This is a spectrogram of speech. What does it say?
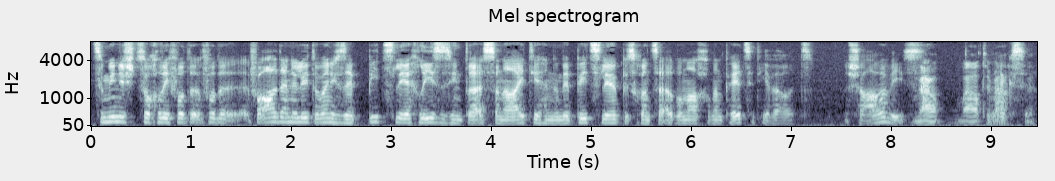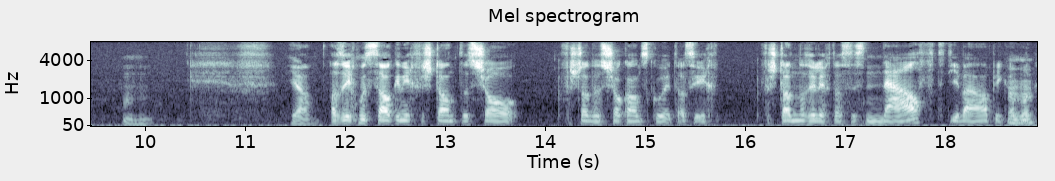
zumindest so ein bisschen von, der, von, der, von all diesen Leuten, die wenigstens ein bisschen ein kleines Interesse an IT haben und ein bisschen etwas können selber machen am PC, die werden scharenweise ja, warte. wechseln. Mhm. Ja, also ich muss sagen, ich verstand das schon, verstand das schon ganz gut. Also ich verstand natürlich, dass es nervt, die Werbung, aber Mhm.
